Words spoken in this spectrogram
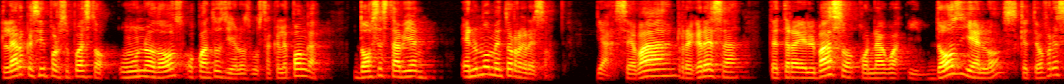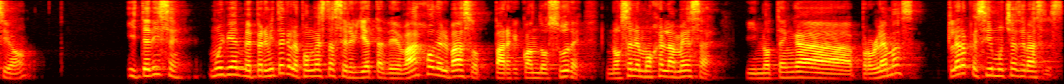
Claro que sí, por supuesto. Uno, dos o cuántos hielos gusta que le ponga. Dos está bien. En un momento regreso. Ya, se va, regresa, te trae el vaso con agua y dos hielos que te ofreció y te dice, muy bien, ¿me permite que le ponga esta servilleta debajo del vaso para que cuando sude no se le moje la mesa y no tenga problemas? Claro que sí, muchas gracias.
